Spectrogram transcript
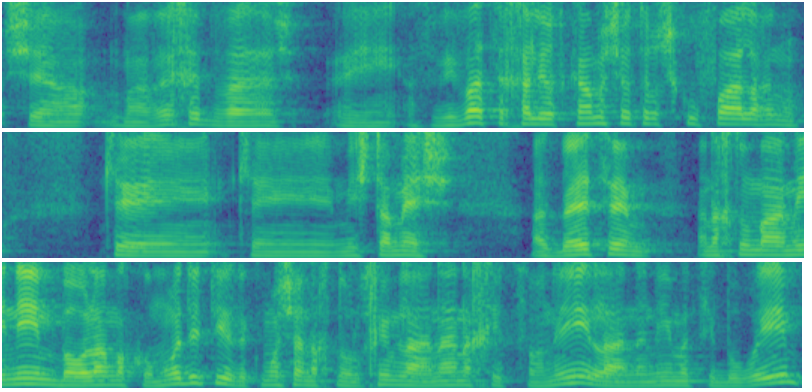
שהמערכת והסביבה צריכה להיות כמה שיותר שקופה לנו כמשתמש. אז בעצם אנחנו מאמינים בעולם ה commodity, זה כמו שאנחנו הולכים לענן החיצוני, לעננים הציבוריים,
